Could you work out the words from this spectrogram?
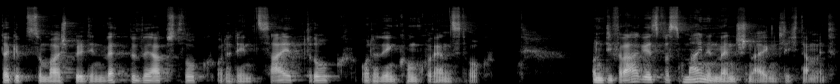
Da gibt es zum Beispiel den Wettbewerbsdruck oder den Zeitdruck oder den Konkurrenzdruck. Und die Frage ist, was meinen Menschen eigentlich damit?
